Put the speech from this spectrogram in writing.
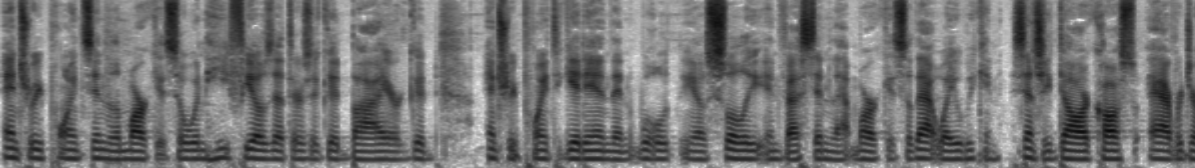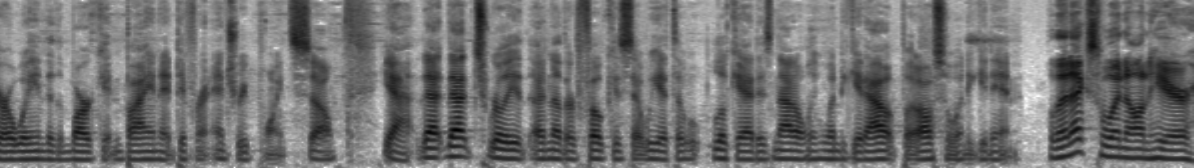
entry points into the market. So when he feels that there's a good buy or good entry point to get in, then we'll you know slowly invest into that market. So that way we can essentially dollar cost average our way into the market and buy in at different entry points. So yeah, that that's really another focus that we have to look at is not only when to get out but also when to get in. Well, the next one on here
